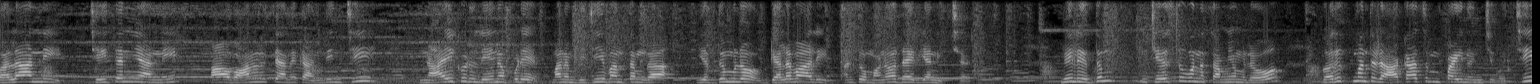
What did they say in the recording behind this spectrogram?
బలాన్ని చైతన్యాన్ని ఆ వానరసేనకి అందించి నాయకుడు లేనప్పుడే మనం విజయవంతంగా యుద్ధంలో గెలవాలి అంటూ మనోధైర్యాన్ని ఇచ్చారు వీళ్ళు యుద్ధం చేస్తూ ఉన్న సమయంలో గరుత్మంతుడు ఆకాశంపై నుంచి వచ్చి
